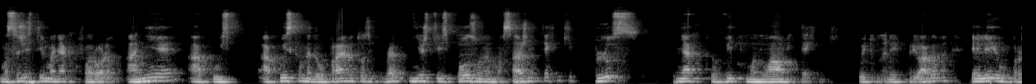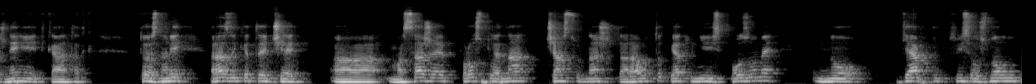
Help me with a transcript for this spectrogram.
масажист има някаква роля. А ние, ако, ако искаме да оправим този проблем, ние ще използваме масажни техники плюс някакъв вид мануални техники, които нали, прилагаме, или упражнения и така нататък. Тоест, нали, разликата е, че а, масажа е просто една част от нашата работа, която ние използваме, но тя в смисъл основно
